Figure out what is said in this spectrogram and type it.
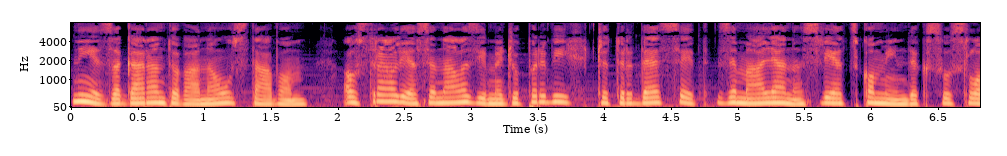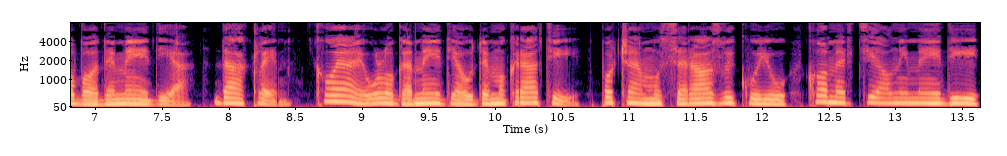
nije zagarantovana ustavom, Australija se nalazi među prvih 40 zemalja na svjetskom indeksu slobode medija. Dakle, koja je uloga medija u demokratiji, po čemu se razlikuju komercijalni mediji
